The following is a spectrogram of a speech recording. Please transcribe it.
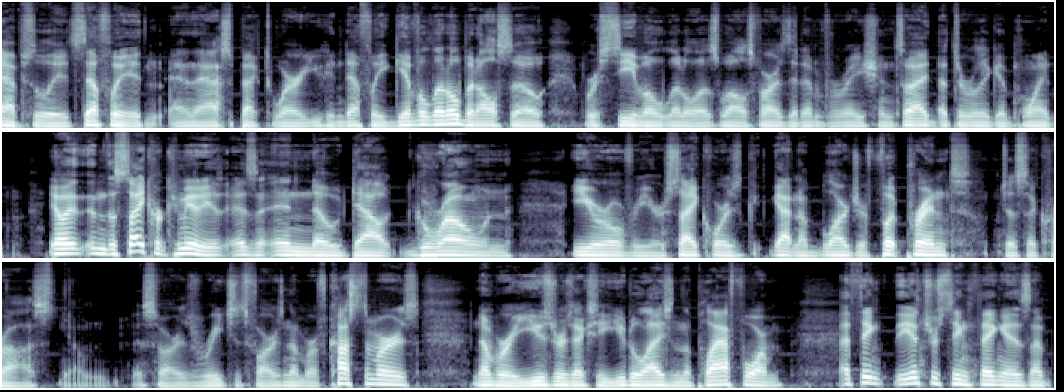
Absolutely. It's definitely an aspect where you can definitely give a little, but also receive a little as well as far as that information. So I, that's a really good point. You know, in the Sitecore community is in no doubt grown year over year. Sitecore's gotten a larger footprint just across, you know, as far as reach, as far as number of customers, number of users actually utilizing the platform. I think the interesting thing is I'm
